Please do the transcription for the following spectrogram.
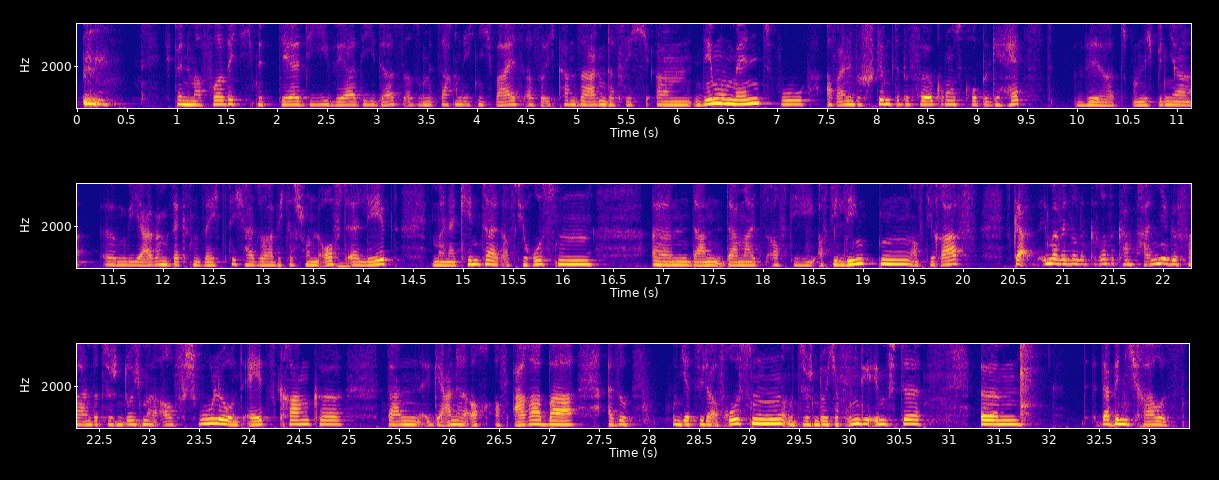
bin immer vorsichtig mit der, die, wer, die, das, also mit Sachen, die ich nicht weiß. Also ich kann sagen, dass ich ähm, in dem Moment, wo auf eine bestimmte Bevölkerungsgruppe gehetzt wird, und ich bin ja irgendwie Jahrgang 66, also habe ich das schon oft erlebt, in meiner Kindheit auf die Russen, ähm, dann damals auf die, auf die Linken, auf die RAF. Es gab immer, wenn so eine große Kampagne gefahren wird, zwischendurch mal auf Schwule und AIDS-Kranke, dann gerne auch auf Araber. Also und jetzt wieder auf Russen und zwischendurch auf Ungeimpfte, ähm, da bin ich raus.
